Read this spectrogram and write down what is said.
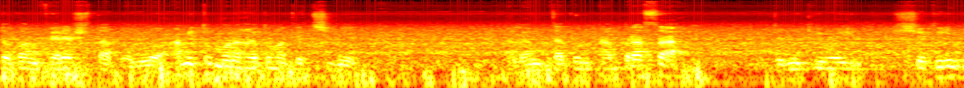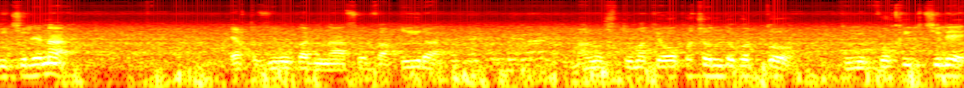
তখন ফেরেস্তা বলল, আমি তো মনে হয় তোমাকে চিনি। আলাম তাকুন আব্রাসা? তুমি কি ওই সেতুরুপি ছিলে না? এক জিরুকার নাস ও ফাকিরা। মানুষ তোমাকে অপছন্দ করত, তুমি ফকির ছিলে।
